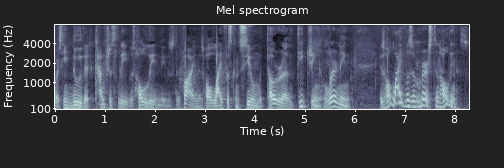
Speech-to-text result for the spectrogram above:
course, he knew that consciously he was holy and he was divine. His whole life was consumed with Torah and teaching and learning. His whole life was immersed in holiness.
